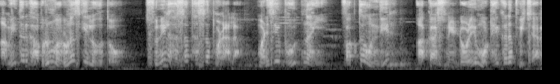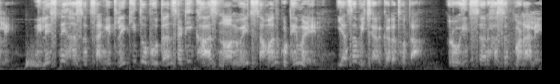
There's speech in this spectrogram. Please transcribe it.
आम्ही तर घाबरून मरूनच गेलो होतो सुनील हसत हसत म्हणाला. म्हणजे भूत नाही फक्त उंदीर आकाशने डोळे मोठे करत विचारले. निलेशने हसत सांगितले की तो भूतांसाठी खास नॉनव्हेज सामान कुठे मिळेल याचा विचार करत होता. रोहित सर हसत म्हणाले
